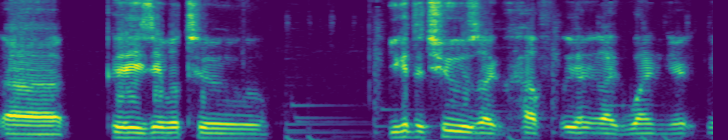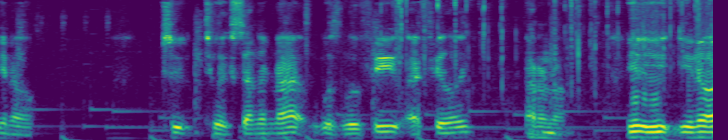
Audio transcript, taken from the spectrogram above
uh, 'cause he's able to. You get to choose like how you know, like when you're you know to to extend or not with Luffy. I feel like I don't know. You, you, you know what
